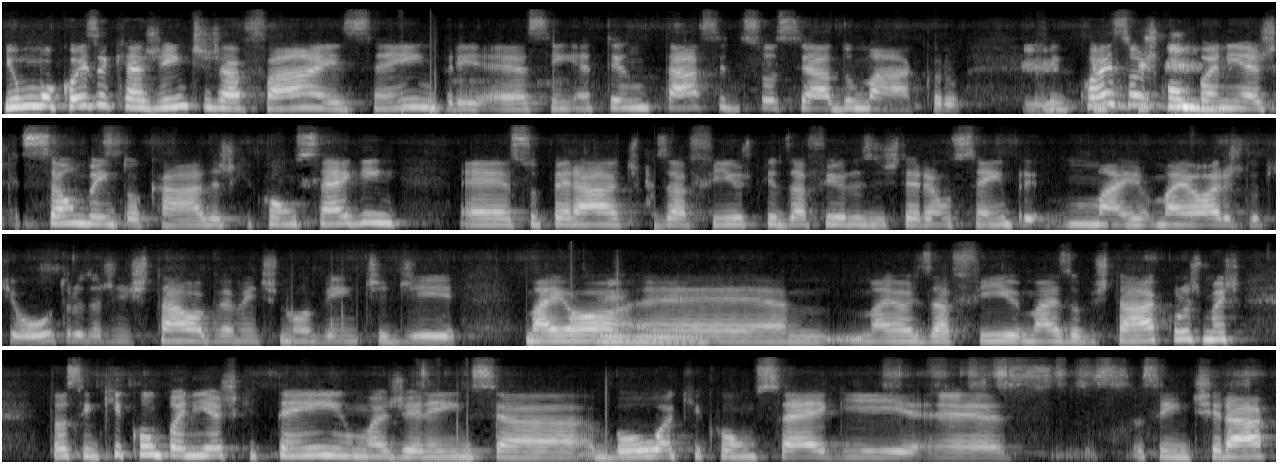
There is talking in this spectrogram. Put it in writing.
E uma coisa que a gente já faz sempre é assim, é tentar se dissociar do macro. E quais são as companhias que são bem tocadas, que conseguem é, superar tipo, desafios, porque desafios existirão sempre maiores do que outros. A gente está, obviamente, num ambiente de maior, uhum. é, maior desafio e mais obstáculos, mas então, assim, que companhias que têm uma gerência boa, que consegue é, assim, tirar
